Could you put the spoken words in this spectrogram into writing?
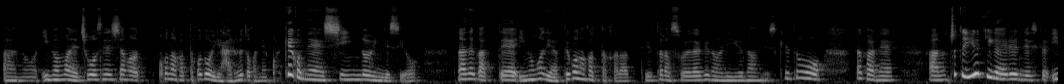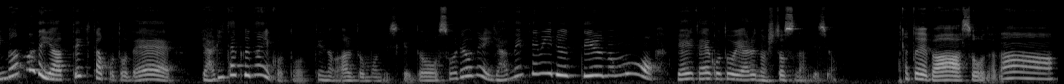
あの今まで挑戦してこなかったことをやるとかねこれ結構ねしんどいんですよ。なぜかって今までやってこなかったからって言ったらそれだけの理由なんですけどだからねあのちょっと勇気がいるんですけど今までやってきたことでやりたくないことっていうのがあると思うんですけどそれをねやめてみるっていうのもやりたいことをやるの一つなんですよ。例えばそうだな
